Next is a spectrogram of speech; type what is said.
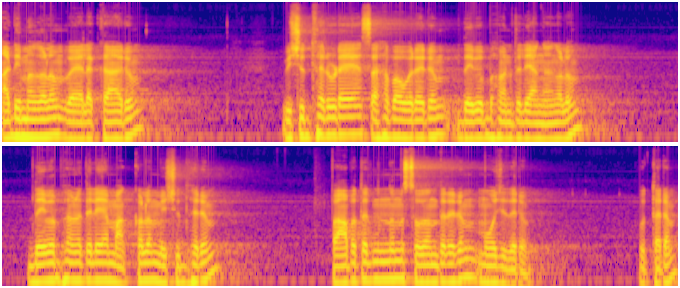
അടിമകളും വേലക്കാരും വിശുദ്ധരുടെ സഹപൗരരും ദൈവഭവനത്തിലെ അംഗങ്ങളും ദൈവഭവനത്തിലെ മക്കളും വിശുദ്ധരും പാപത്തിൽ നിന്നും സ്വതന്ത്രരും മോചിതരും. ഉത്തരം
